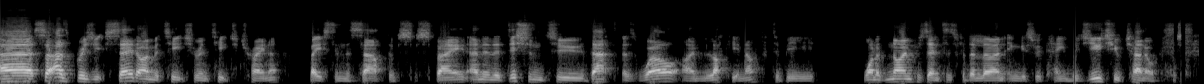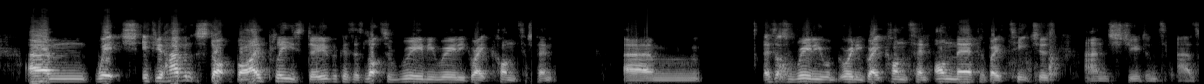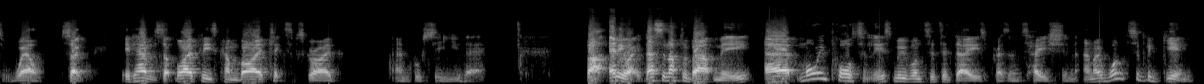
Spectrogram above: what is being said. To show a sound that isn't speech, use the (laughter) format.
Uh, so, as Brigitte said, I'm a teacher and teacher trainer, based in the south of Spain. And in addition to that as well, I'm lucky enough to be one of nine presenters for the Learn English with Cambridge YouTube channel. Um, which, if you haven't stopped by, please do because there's lots of really, really great content. Um, there's lots of really, really great content on there for both teachers and students as well. So, if you haven't stopped by, please come by, click subscribe, and we'll see you there. But anyway, that's enough about me. Uh, more importantly, let's move on to today's presentation. And I want to begin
